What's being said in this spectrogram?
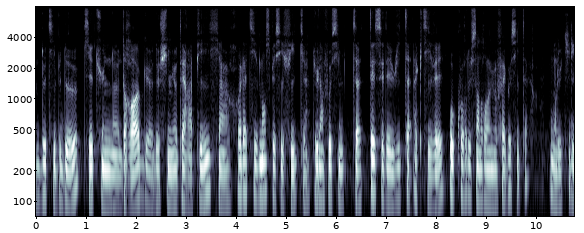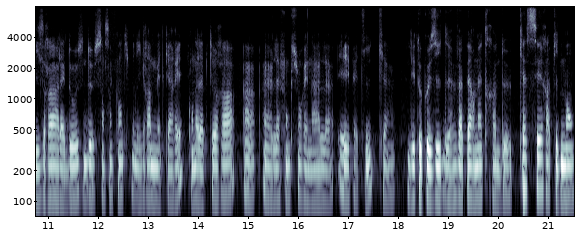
de type 2, qui est une drogue de chimiothérapie relativement spécifique du lymphocyte TCD8 activé au cours du syndrome hémophagocytaire. On l'utilisera à la dose de 150 mg m2 qu'on adaptera à la fonction rénale et hépatique. L'étoposide va permettre de casser rapidement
